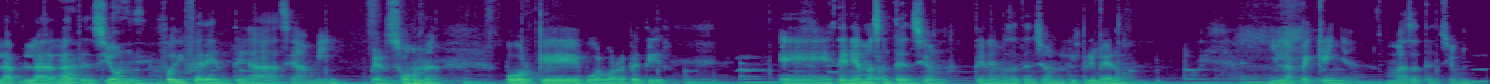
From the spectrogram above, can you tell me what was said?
La, la- la Ah, atención fue diferente hacia mi persona porque, vuelvo a repetir, eh, tenía más atención, tenía más atención el primero y la pequeña más atención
